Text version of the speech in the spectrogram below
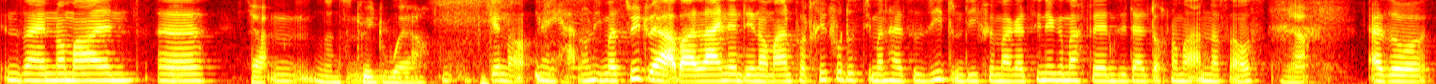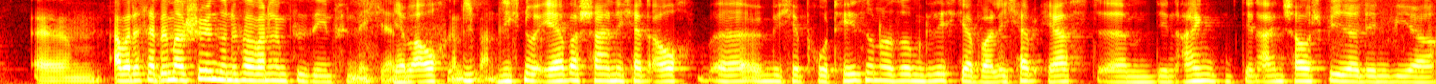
in seinen normalen äh, Ja, dann Streetwear. Genau, naja, noch nicht mal Streetwear, aber alleine in den normalen Porträtfotos, die man halt so sieht und die für Magazine gemacht werden, sieht halt doch nochmal anders aus. Ja. Also, ähm, aber deshalb immer schön, so eine Verwandlung zu sehen, finde ich. Ja, das aber auch ist ganz spannend. nicht nur er wahrscheinlich hat auch äh, irgendwelche Prothesen oder so im Gesicht gehabt, weil ich habe erst ähm, den, einen, den einen Schauspieler, den wir,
